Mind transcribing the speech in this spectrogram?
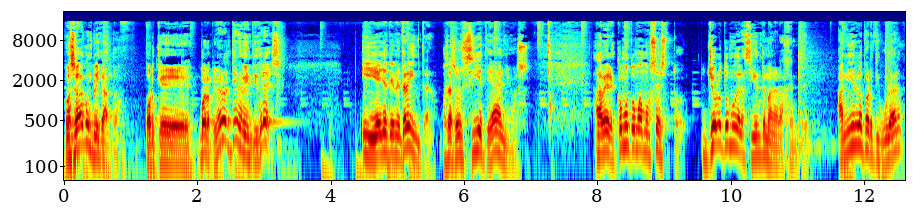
pues se va complicando, porque, bueno, primero él tiene 23 y ella tiene 30, o sea, son 7 años. A ver, ¿cómo tomamos esto? Yo lo tomo de la siguiente manera, gente. A mí en lo particular,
